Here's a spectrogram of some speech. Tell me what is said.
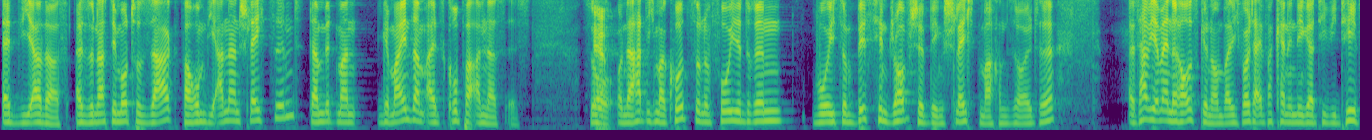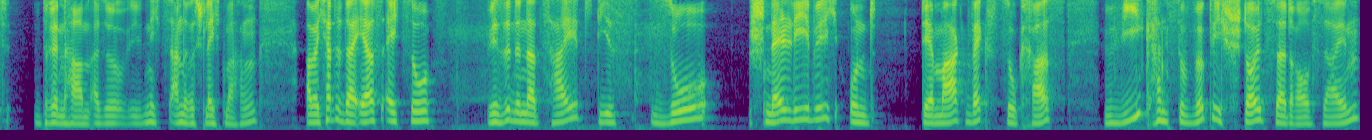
at the others. Also nach dem Motto, sag, warum die anderen schlecht sind, damit man gemeinsam als Gruppe anders ist. So, ja. und da hatte ich mal kurz so eine Folie drin, wo ich so ein bisschen Dropshipping schlecht machen sollte. Das habe ich am Ende rausgenommen, weil ich wollte einfach keine Negativität drin haben, also nichts anderes schlecht machen. Aber ich hatte da erst echt so, wir sind in einer Zeit, die ist so schnelllebig und der Markt wächst so krass, wie kannst du wirklich stolz darauf sein,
